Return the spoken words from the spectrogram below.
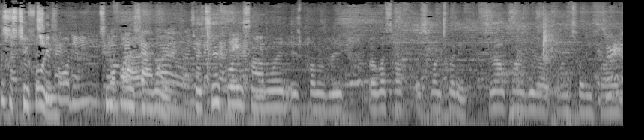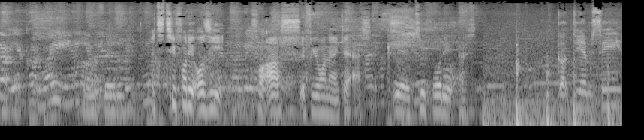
This is 240. 240. 240 Not samoan. bad. So 240 samoan is probably, oh, what's half? It's 120. So that'll probably be like 125. 130. It's 240 Aussie for us if we want to get ASICs. Yeah, 240. As- Got DMC.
